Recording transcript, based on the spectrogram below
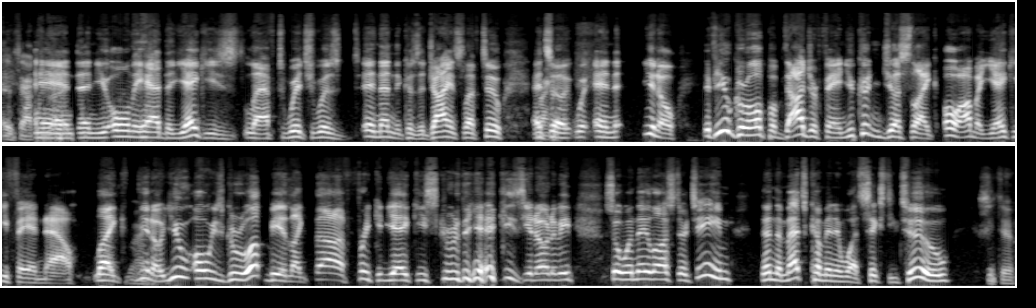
Exactly. And right. then you only had the Yankees left, which was, and then because the Giants left too. And right. so, and, you know, if you grew up a Dodger fan, you couldn't just like, oh, I'm a Yankee fan now. Like, right. you know, you always grew up being like, the freaking Yankees, screw the Yankees. You know what I mean? So when they lost their team, then the Mets come in in what, 62? 62.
